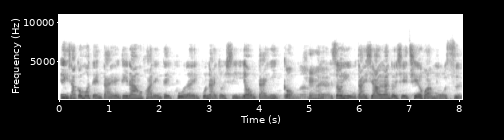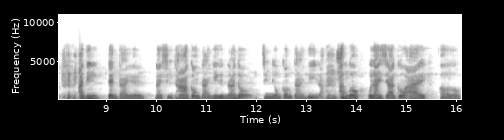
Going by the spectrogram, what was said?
印象广播电台的伫咱华联地区咧，本来都是用台语讲啊，所以有当时啊，咱就是切换模式。啊，伫电台诶，若是他讲台语，咱就尽量讲台语啦。啊，不过有当时啊，搁爱呃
